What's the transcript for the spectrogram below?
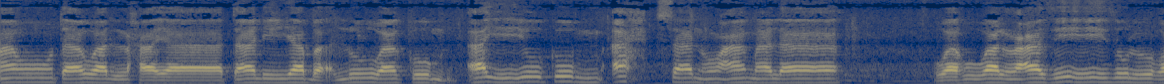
มาตะวัลฮายาตาลิยาบลูวะกุมอายุกุมอัพสนุอามาลาวะฮุวัลอาซิซุลก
